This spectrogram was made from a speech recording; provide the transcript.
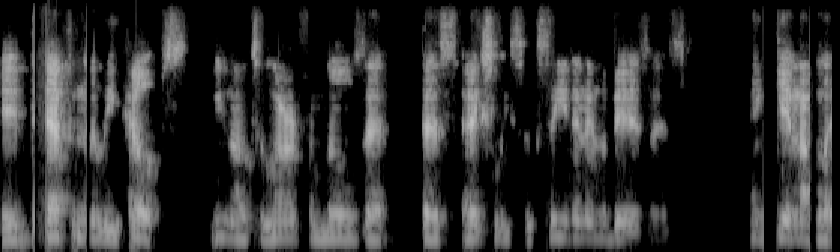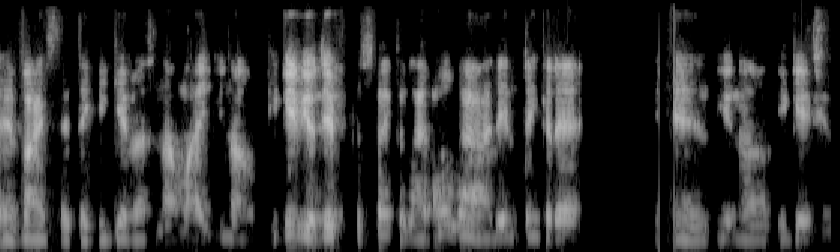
It definitely helps. You know to learn from those that that's actually succeeding in the business and getting all the advice that they could give us. And I'm like, you know, it give you a different perspective. Like, oh wow, I didn't think of that. And you know, it gives you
